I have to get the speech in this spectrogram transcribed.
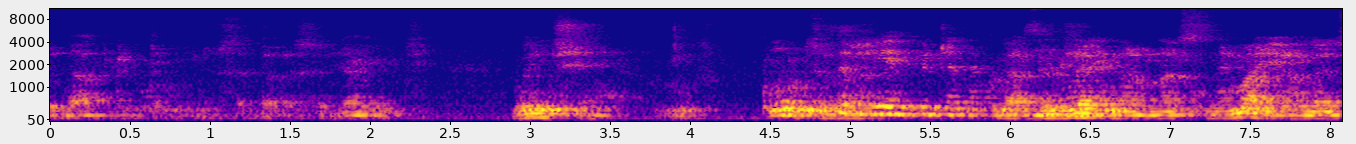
видатків там вони все переселяють в інші. Ну, це, Це ж вже- є бюджетна да, комісія. бюджетна в нас немає, але з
